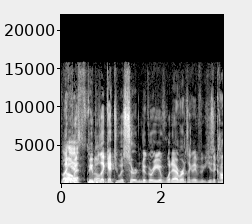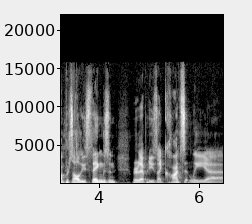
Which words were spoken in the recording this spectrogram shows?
Like No. with people No. that get to a certain degree of whatever, it's like he's accomplished all these things and whatever that, but he's like constantly uh,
